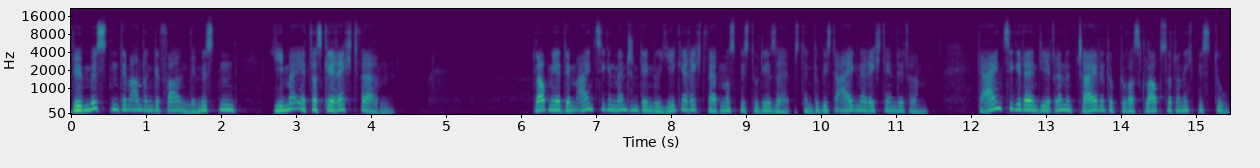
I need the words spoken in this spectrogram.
wir müssten dem anderen gefallen, wir müssten jemand etwas gerecht werden. Glaub mir, dem einzigen Menschen, den du je gerecht werden musst, bist du dir selbst, denn du bist der eigene Richter in dir drin. Der einzige, der in dir drin entscheidet, ob du was glaubst oder nicht, bist du.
